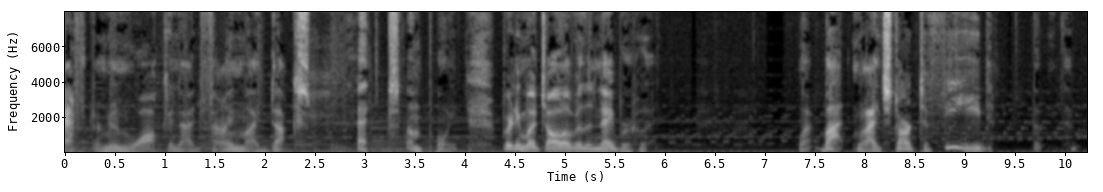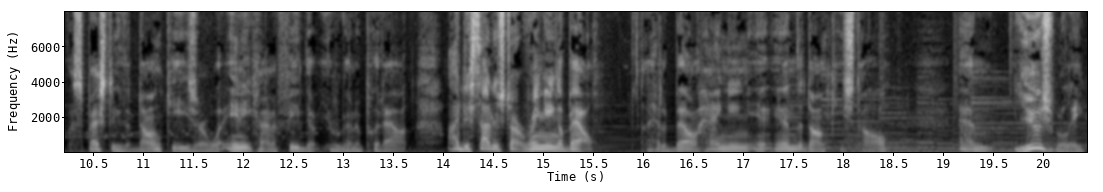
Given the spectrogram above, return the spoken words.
afternoon walk and I'd find my ducks at some point, pretty much all over the neighborhood. But when I'd start to feed, especially the donkeys or what any kind of feed that you were going to put out, I decided to start ringing a bell. I had a bell hanging in the donkey stall, and usually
